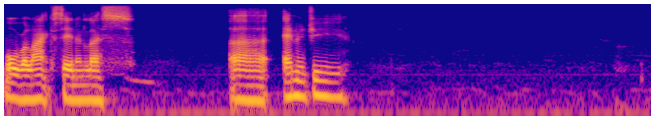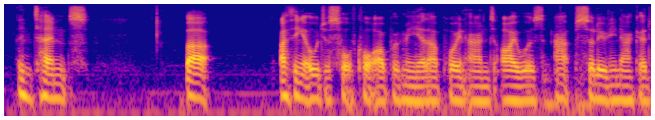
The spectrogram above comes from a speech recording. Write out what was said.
more relaxing and less uh, energy intense. But I think it all just sort of caught up with me at that point, and I was absolutely knackered.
